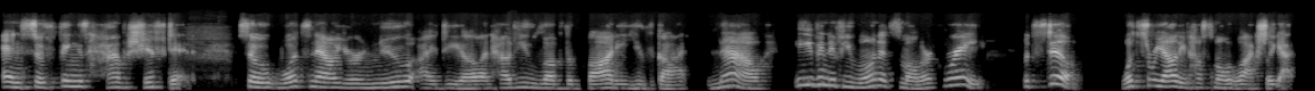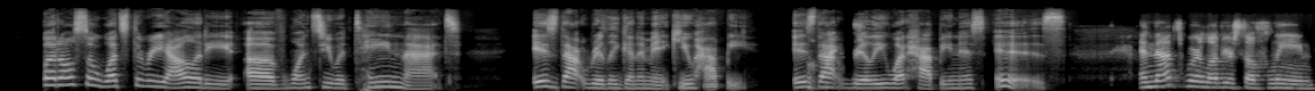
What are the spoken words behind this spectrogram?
And so things have shifted. So, what's now your new ideal? And how do you love the body you've got now? Even if you want it smaller, great. But still, what's the reality of how small it will actually get? But also, what's the reality of once you attain that? Is that really going to make you happy? Is right. that really what happiness is? And that's where Love Yourself Lean,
